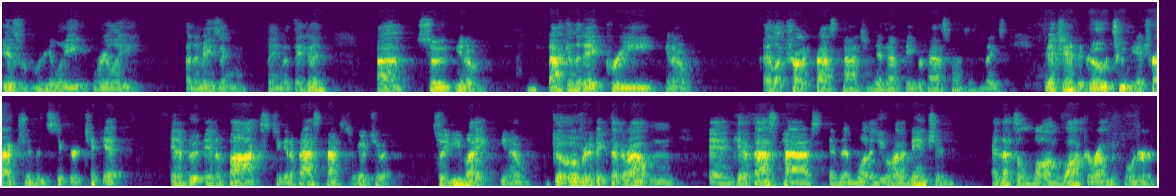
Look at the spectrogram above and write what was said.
is really, really an amazing thing that they did. Uh, so you know, back in the day, pre you know, electronic fast pass, you had to have paper fast passes and things. You actually had to go to the attraction and stick your ticket in a bo- in a box to get a fast pass to go to it. So you might you know go over to Big Thunder Mountain and get a fast pass, and then want to do Haunted Mansion, and that's a long walk around the corner.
